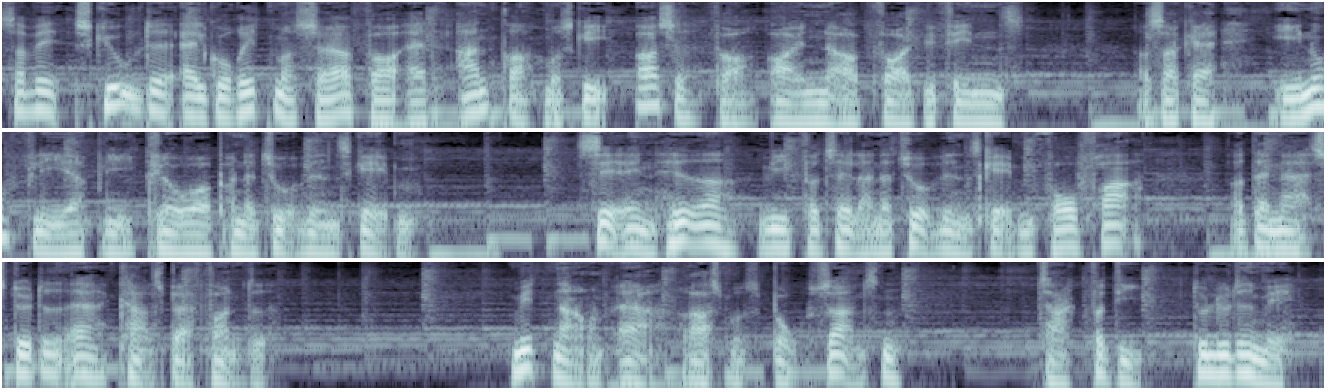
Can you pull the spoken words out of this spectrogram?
så vil skjulte algoritmer sørge for, at andre måske også får øjnene op for, at vi findes. Og så kan endnu flere blive klogere på naturvidenskaben. Serien hedder Vi fortæller naturvidenskaben forfra, og den er støttet af Carlsbergfondet. Mit navn er Rasmus Bo Sørensen. Tak fordi du lyttede med.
